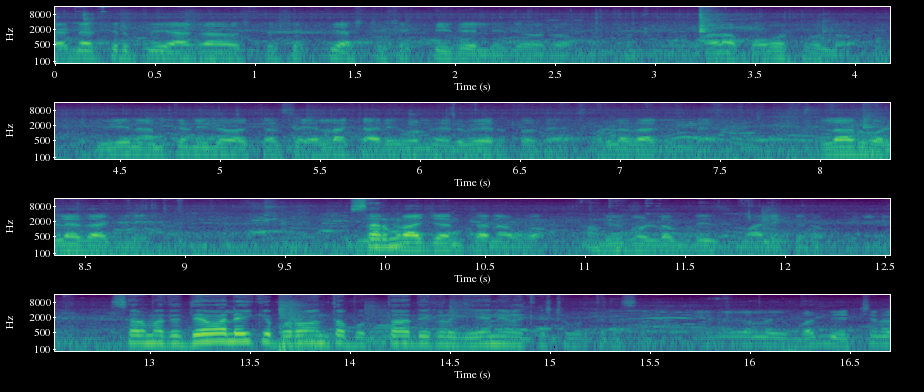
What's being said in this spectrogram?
ಎರಡನೇ ತಿರುಪತಿ ಆಗೋಷ್ಟು ಶಕ್ತಿ ಅಷ್ಟು ಶಕ್ತಿ ಇದೆ ಇಲ್ಲಿ ದೇವರು. ಭಾಳ ಪವರ್ಫುಲ್ಲು ಇವೇನು ಅನ್ಕೊಂಡಿರೋ ಕೆಲಸ ಎಲ್ಲ ಕಾರ್ಯಗಳು ನೆರವೇರ್ತದೆ. ಒಳ್ಳೇದಾಗುತ್ತೆ. ಎಲ್ಲರೂ ಒಳ್ಳೇದಾಗಲಿ. ನಟರಾಜ್ ಅಂತ ನಾವು ನ್ಯೂ ಗೋಲ್ಡನ್ ಬ್ರಿಡ್ಜ್ ಮಾಲೀಕರು. ಸರ್ ಮತ್ತು ದೇವಾಲಯಕ್ಕೆ ಬರುವಂಥ ಭಕ್ತಾದಿಗಳಿಗೆ ಏನು ಹೇಳಕ್ಕೆ ಇಷ್ಟಪಡ್ತೀರಾ ಸರ್? ಏನಾಗಲ್ಲ ಈಗ ಬಂದು ಹೆಚ್ಚಿನ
